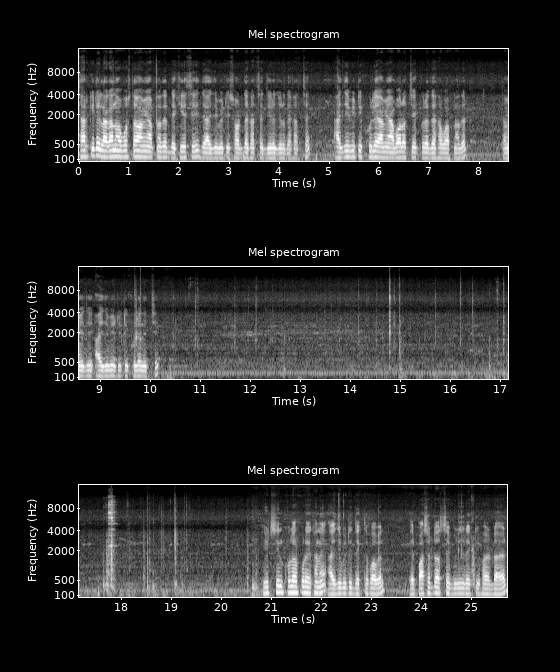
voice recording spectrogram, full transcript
সার্কিটে লাগানো অবস্থাও আমি আপনাদের দেখিয়েছি যে আইজিবিটি শর্ট দেখাচ্ছে জিরো জিরো দেখাচ্ছে। আইজিবিটি খুলে আমি আবারও চেক করে দেখাবো আপনাদের। তো আমি যে আইজিবিটিটি খুলে নিচ্ছি। হিট সিন খোলার পরে এখানে আইজিবিটি দেখতে পাবেন। এর পাশেরটা হচ্ছে ব্রিজ রেক্টিফায়ার ডায়েট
